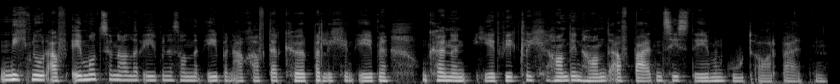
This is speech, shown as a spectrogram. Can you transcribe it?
nicht nur auf emotionaler Ebene, sondern eben auch auf der körperlichen Ebene und können hier wirklich Hand in Hand auf beiden Systemen gut arbeiten.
